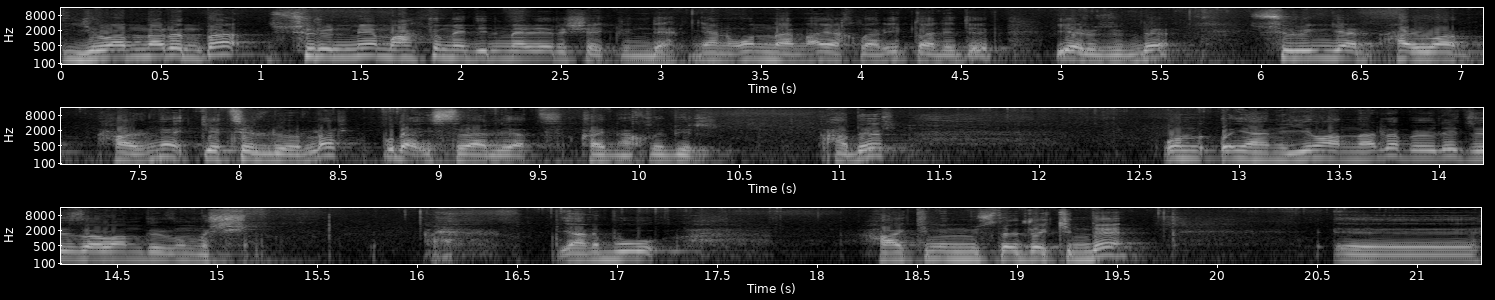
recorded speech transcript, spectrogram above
yılanların da sürünmeye mahkum edilmeleri şeklinde. Yani onların ayakları iptal edilip yeryüzünde sürüngen hayvan haline getiriliyorlar. Bu da İsrailiyat kaynaklı bir haber. Yani yılanlar da böyle cezalandırılmış. Yani bu hakimin müstedrekinde e,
